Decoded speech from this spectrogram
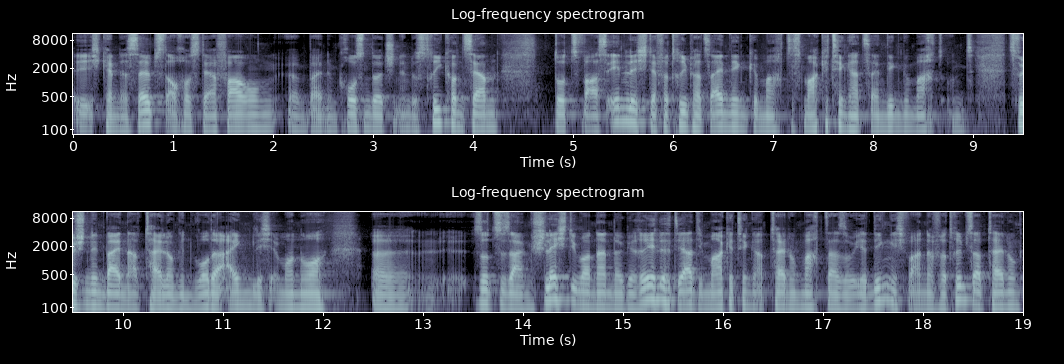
Ich kenne das selbst auch aus der Erfahrung äh, bei einem großen deutschen Industriekonzern. Dort war es ähnlich. Der Vertrieb hat sein Ding gemacht, das Marketing hat sein Ding gemacht und zwischen den beiden Abteilungen wurde eigentlich immer nur äh, sozusagen schlecht übereinander geredet. Ja, die Marketingabteilung macht da so ihr Ding. Ich war in der Vertriebsabteilung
